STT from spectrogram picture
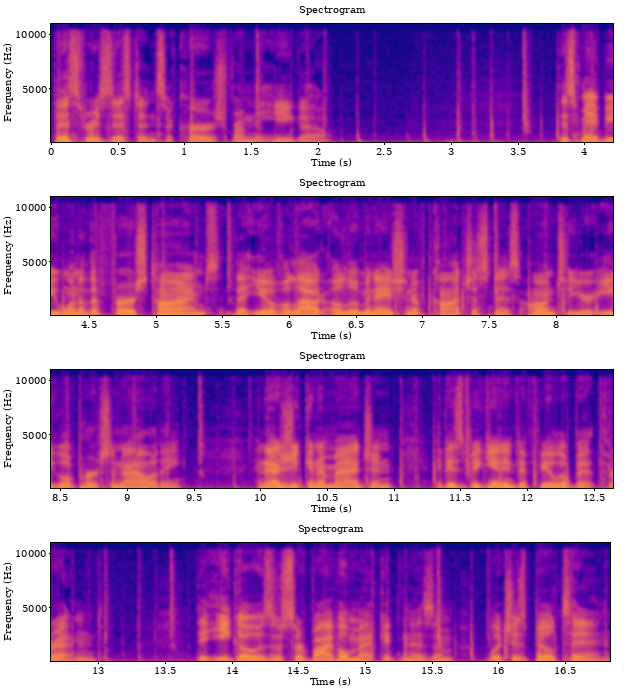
This resistance occurs from the ego. This may be one of the first times that you have allowed illumination of consciousness onto your ego personality, and as you can imagine, it is beginning to feel a bit threatened. The ego is a survival mechanism which is built in,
